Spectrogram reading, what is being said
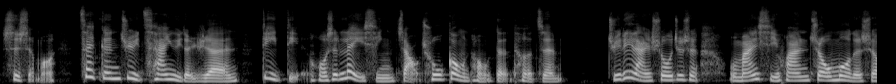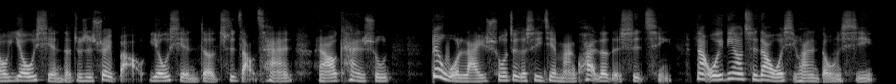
是什么？再根据参与的人、地点或是类型，找出共同的特征。举例来说，就是我蛮喜欢周末的时候悠闲的，就是睡饱、悠闲的吃早餐，然后看书。对我来说，这个是一件蛮快乐的事情。那我一定要吃到我喜欢的东西，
